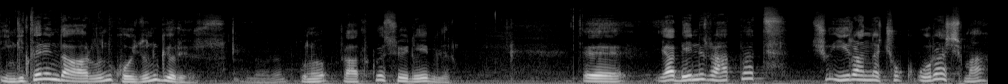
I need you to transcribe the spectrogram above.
İngiltere'nin de ağırlığını koyduğunu görüyoruz. Doğru. Bunu rahatlıkla söyleyebilirim. Ee, ya beni rahatlat. Şu İran'la çok uğraşma.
